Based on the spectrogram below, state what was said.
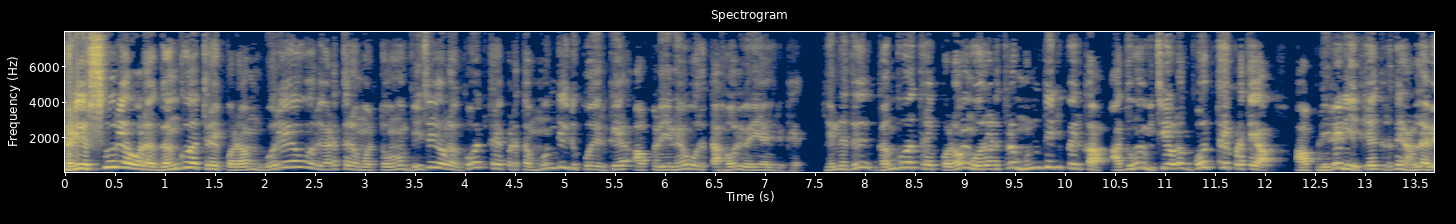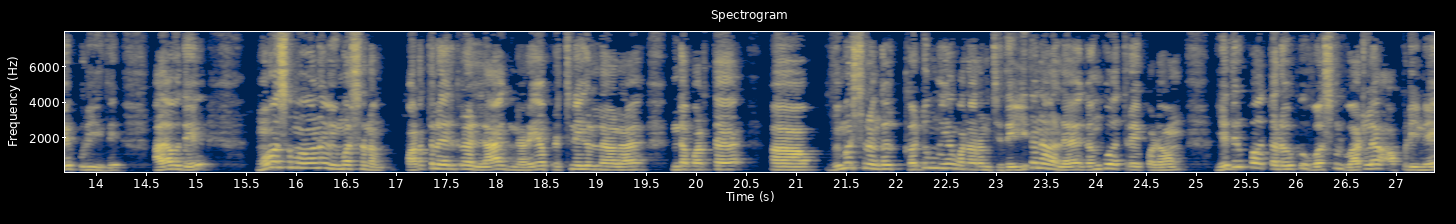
நடிகர் சூர்யாவோட கங்குவா திரைப்படம் ஒரே ஒரு இடத்துல மட்டும் விஜயோட கோ திரைப்படத்தை முந்திட்டு போயிருக்கு அப்படின்னு ஒரு தகவல் வெளியாயிருக்கு. என்னது? கங்குவா திரைப்படம் ஒரு இடத்துல முந்திட்டு போயிருக்கா? அதுவும் விஜயோட கோ திரைப்படத்தையா? அப்படின்னு நீங்க கேக்குறது நல்லாவே புரியுது. அதாவது மோசமான விமர்சனம். படத்துல இருக்கிற லேக் நிறைய பிரச்சனைகளால இந்த படத்தை ஆஹ், விமர்சனங்கள் கடுமையா வர ஆரம்பிச்சது. இதனால கங்குவா திரைப்படம் எதிர்பார்த்த அளவுக்கு வசூல் வரல அப்படின்னு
